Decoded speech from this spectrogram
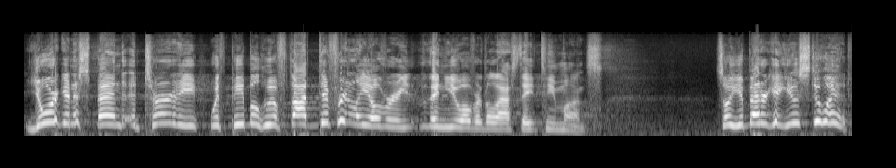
you're going to spend eternity with people who have thought differently over than you over the last 18 months. So you better get used to it.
